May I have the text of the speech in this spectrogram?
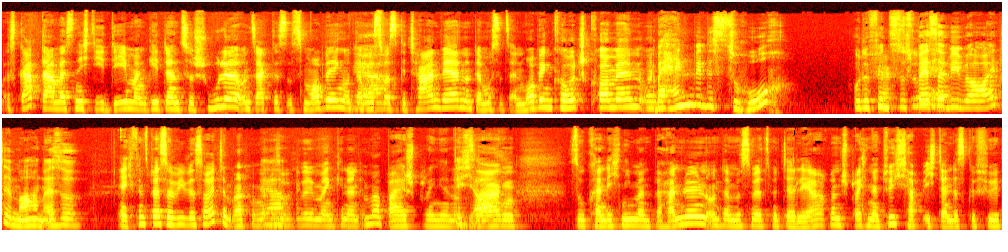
Es gab damals nicht die Idee, man geht dann zur Schule und sagt, das ist Mobbing und da Ja. muss was getan werden und da muss jetzt ein Mobbing-Coach kommen. Aber hängen wir das zu hoch? Oder findest du es besser, ja. wie wir heute machen? Also, ich finde es besser, wie wir es heute machen. Ja. Also ich würde meinen Kindern immer beispringen und Ich auch. sagen, so kann dich niemand behandeln und dann müssen wir jetzt mit der Lehrerin sprechen. Natürlich habe ich dann das Gefühl,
